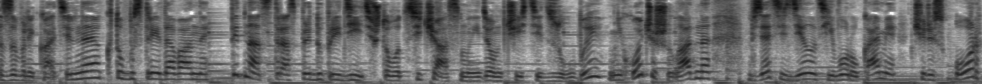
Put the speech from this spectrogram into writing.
завлекательное, кто быстрее до ванны, 15 раз предупредить, что вот сейчас мы идем чистить зубы, не хочешь и ладно, взять и сделать его руками через ор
